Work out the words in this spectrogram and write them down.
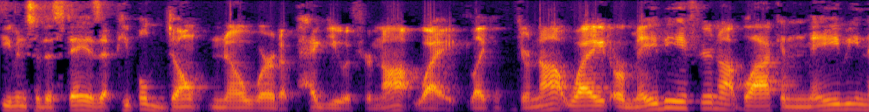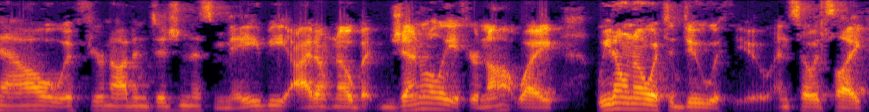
even to this day is that people don't know where to peg you if you're not white. Like if you're not white or maybe if you're not black and maybe now if you're not indigenous maybe i don't know. But generally if you're not white we don't know what to do with you. And so it's like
